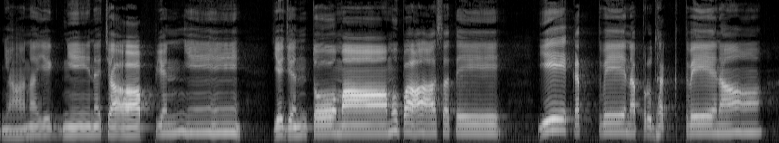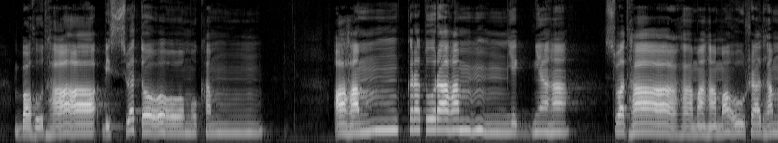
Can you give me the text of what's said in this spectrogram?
ज्ञानयज्ञेन चाप्यन्ये यजन्तो मामुपासते। एकत्वेन पृथक्त्वेन बहुधा विश्वतोमुखम् अहं क्रतुरहं यज्ञः स्वधाहमहमौषधं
